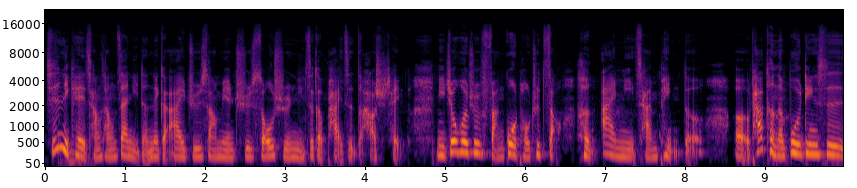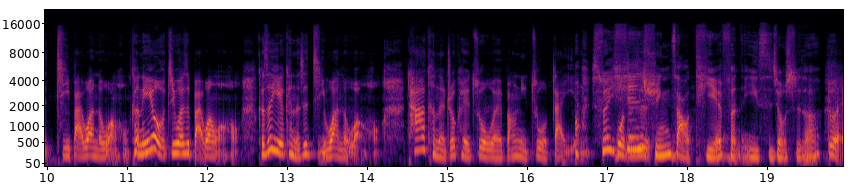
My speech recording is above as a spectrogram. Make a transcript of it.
其实你可以常常在你的那个 IG 上面去搜寻你这个牌子的 hashtag，你就会去反过头去找很爱你产品的，呃，他可能不一定是几百万的网红，可能也有机会是百万网红，可是也可能是几万的网红，他可能就可以作为帮你做代言。哦，所以先寻找铁粉的意思就是了。对，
